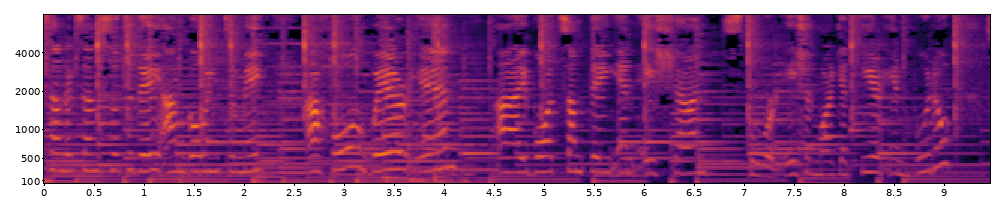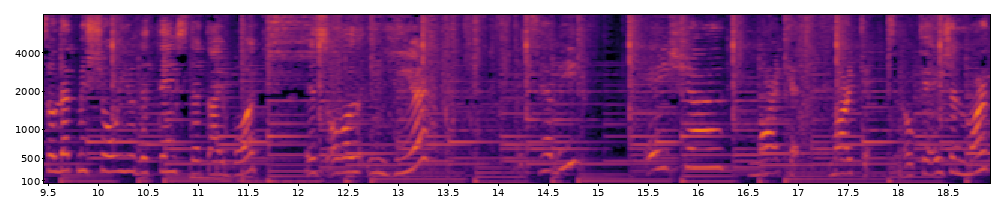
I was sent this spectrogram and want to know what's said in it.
So today I'm going to make a haul wherein I bought something in Asian store, Asian market here in Bodo. So let me show you the things that I bought. It's all in here. It's heavy. Asian market, market. Okay, Asian mark,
